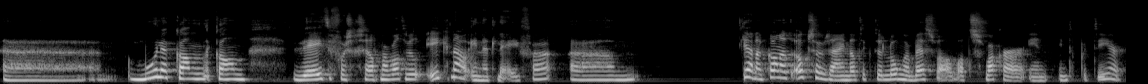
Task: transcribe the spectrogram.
uh, moeilijk kan, kan weten voor zichzelf, maar wat wil ik nou in het leven? Um, ja, dan kan het ook zo zijn dat ik de longen best wel wat zwakker in interpreteer.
